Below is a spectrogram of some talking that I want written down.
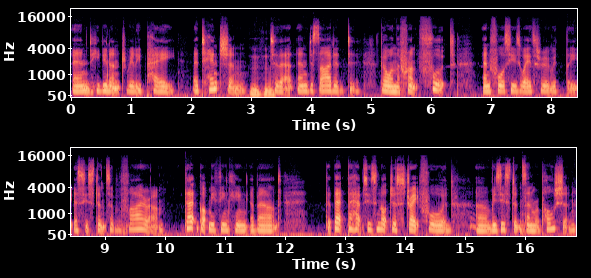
and he didn't really pay attention mm-hmm. to that and decided to go on the front foot and force his way through with the assistance of a firearm. That got me thinking about that that perhaps is not just straightforward uh, resistance and repulsion,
